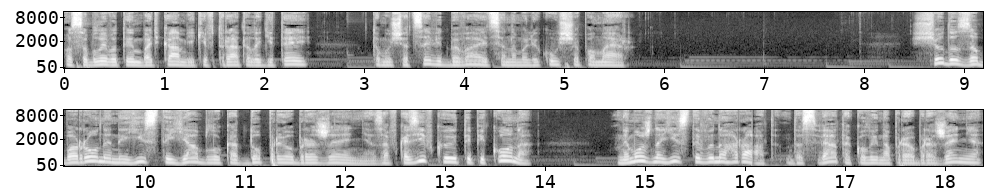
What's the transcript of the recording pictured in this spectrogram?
особливо тим батькам, які втратили дітей, тому що це відбивається на малюку, що помер. Щодо заборони не їсти яблука до преображення, за вказівкою Типікона не можна їсти виноград до свята, коли на преображення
